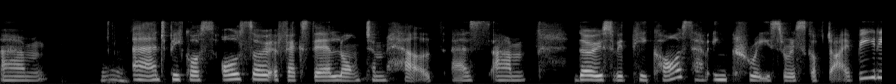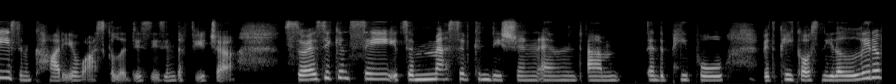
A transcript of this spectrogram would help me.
Um, and PCOS also affects their long-term health as um, those with PCOS have increased risk of diabetes and cardiovascular disease in the future. So as you can see, it's a massive condition and, um, and the people with PCOS need a little,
